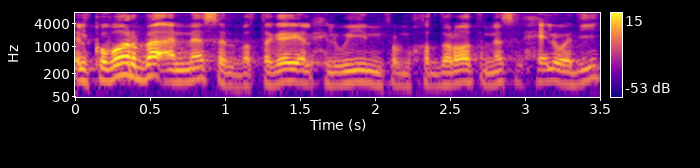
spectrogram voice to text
الكبار بقى الناس البلطجية الحلوين في المخدرات الناس الحلوة دي.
